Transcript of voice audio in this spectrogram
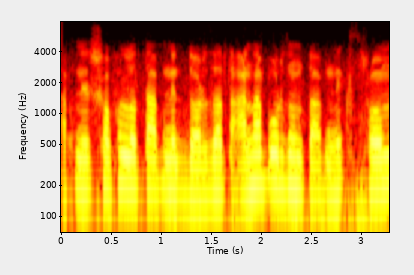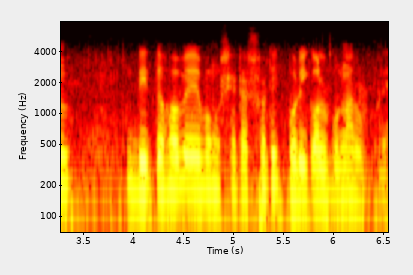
আপনার সফলতা আপনার দরজাতে আনা পর্যন্ত আপনাকে শ্রম দিতে হবে এবং সেটা সঠিক পরিকল্পনার উপরে।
